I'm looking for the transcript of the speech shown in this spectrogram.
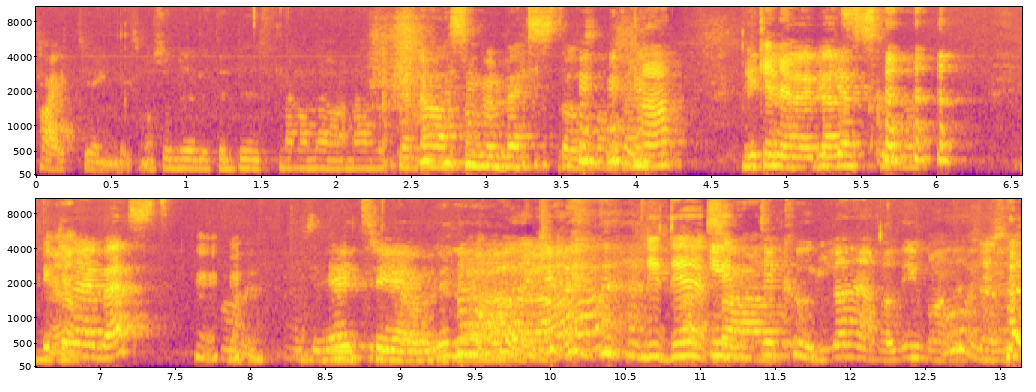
tajt gäng liksom. Och så blir det lite beef mellan öarna, vilken ö som är bäst och sånt. Ja. Vilken är är Vilken bäst? skola? Vilken är bäst? Alltså, det är ju tre olika Ja. Det är det. Inte Kullan här va, det är ju bara en liten...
